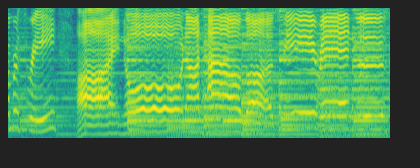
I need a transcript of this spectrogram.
number three. I know not how the Spirit moves,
